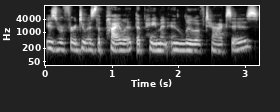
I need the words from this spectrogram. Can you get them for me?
is referred to as the pilot, the payment in lieu of taxes.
